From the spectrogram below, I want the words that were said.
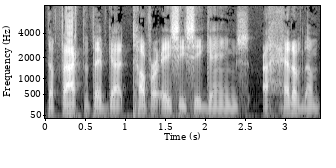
the fact that they've got tougher ACC games ahead of them.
